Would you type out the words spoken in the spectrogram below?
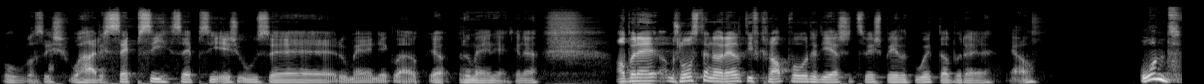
oh, was ist, woher ist Sepsi? Sepsi ist aus, äh, Rumänien, glaube ich. Ja, Rumänien, genau. Aber äh, am Schluss dann noch relativ knapp geworden, die ersten zwei Spiele gut, aber äh, ja. Und,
